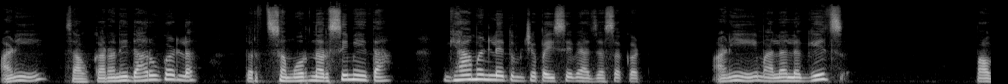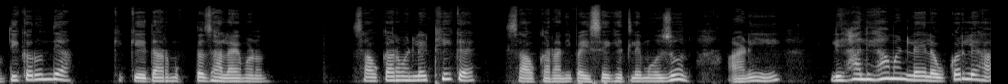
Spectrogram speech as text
आणि सावकाराने दार उघडलं. तर समोर नरसी मेहता घ्या म्हणले तुमचे पैसे व्याजासकट. आणि मला लगेच पावती करून द्या की केदार मुक्त झाला आहे म्हणून. सावकार म्हणले ठीक आहे. सावकारांनी पैसे घेतले मोजून आणि लिहा लिहा म्हणले लवकर लिहा.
